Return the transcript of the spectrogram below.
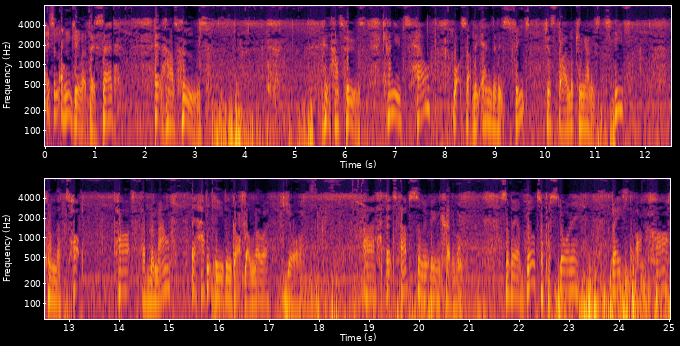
it's an ungulate. They said it has hooves it has hooves. Can you tell what's at the end of its feet just by looking at its teeth? From the top part of the mouth, they haven't even got the lower jaw. Uh, it's absolutely incredible. So they have built up a story based on half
